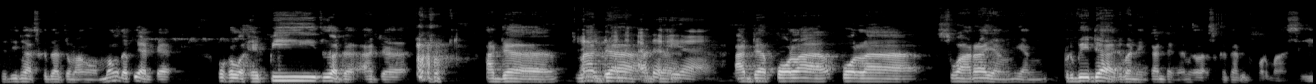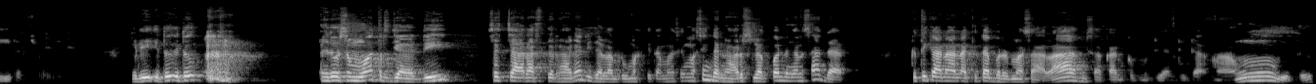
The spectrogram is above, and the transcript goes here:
jadi nggak sekedar cuma ngomong tapi ada oh kalau happy itu ada ada ada nada, ada ada, ya. ada pola pola suara yang yang berbeda dibandingkan dengan kalau sekedar informasi dan sebagainya. Jadi itu itu itu semua terjadi secara sederhana di dalam rumah kita masing-masing dan harus dilakukan dengan sadar. Ketika anak-anak kita bermasalah, misalkan kemudian tidak mau gitu,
